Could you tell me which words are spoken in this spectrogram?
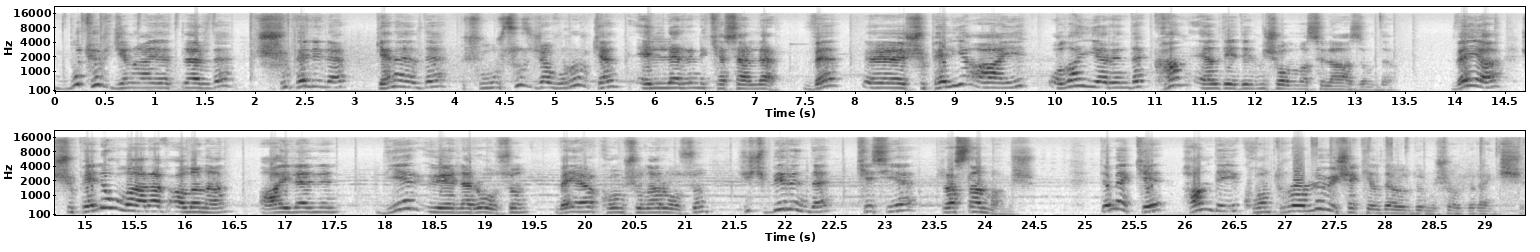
bu tür cinayetlerde şüpheliler genelde şuursuzca vururken ellerini keserler ve e, şüpheliye ait olay yerinde kan elde edilmiş olması lazımdı. Veya şüpheli olarak alınan ailenin diğer üyeleri olsun veya komşular olsun hiçbirinde kesiye rastlanmamış. Demek ki Hande'yi kontrollü bir şekilde öldürmüş öldüren kişi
